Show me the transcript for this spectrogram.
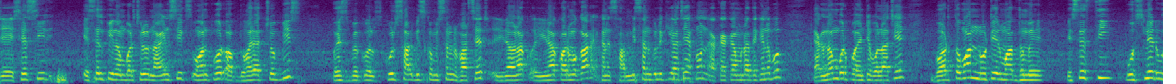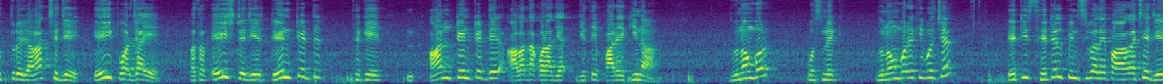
যে এসএসসির এসএলপি নম্বর ছিল nine six one four of দু হাজার চব্বিশ West Bengal school service commissioner versus Rina Rina Karmakar এখানে সাবমিশনগুলি কী আছে এখন? একে একে আমরা দেখে নেব। এক নম্বর পয়েন্টে বলা আছে, বর্তমান নোটের মাধ্যমে এসএসসি প্রশ্নের উত্তরে জানাচ্ছে যে এই পর্যায়ে, অর্থাৎ এই স্টেজে টেন্টেডদের থেকে আনটেন্টেডদের আলাদা করা যেতে পারে কি না? দু নম্বর প্রশ্নে, দু নম্বরে কি বলছে? এটি সেটেল প্রিন্সিপালে পাওয়া গেছে যে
